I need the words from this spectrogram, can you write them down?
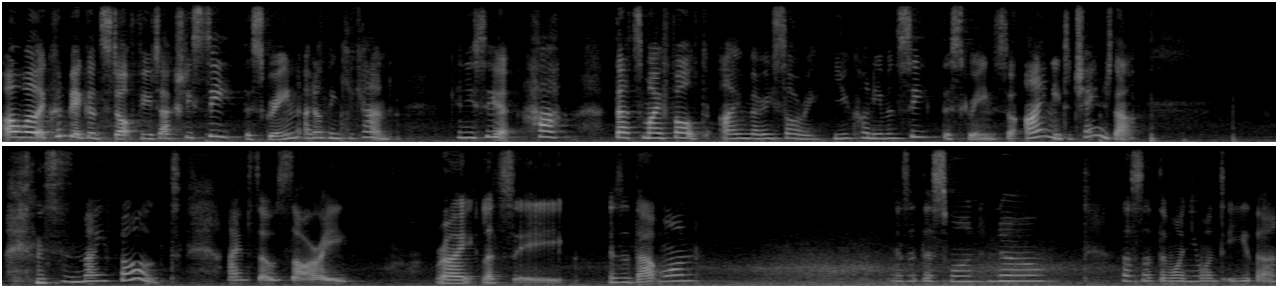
Oh, well, it could be a good start for you to actually see the screen. I don't think you can. Can you see it? Ha! That's my fault. I'm very sorry. You can't even see the screen, so I need to change that. this is my fault. I'm so sorry. Right, let's see. Is it that one? Is it this one? No, that's not the one you want either.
